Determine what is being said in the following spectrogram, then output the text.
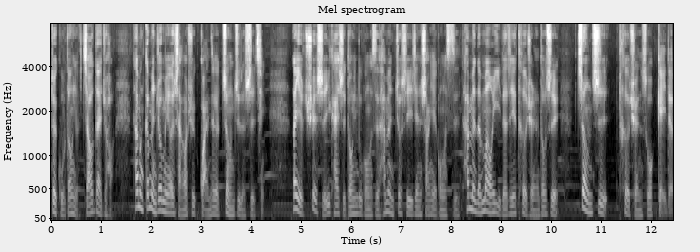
对股东有交代就好。他们根本就没有想要去管这个政治的事情。那也确实，一开始东印度公司他们就是一间商业公司，他们的贸易的这些特权呢，都是政治特权所给的。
